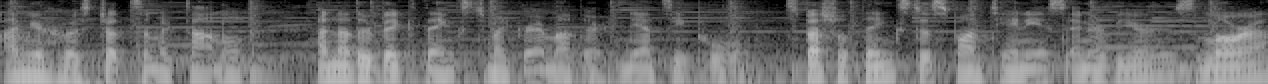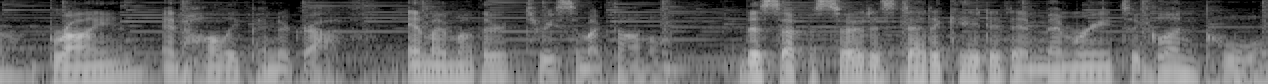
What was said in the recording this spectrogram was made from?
I'm your host, Judson McDonald. Another big thanks to my grandmother, Nancy Poole. Special thanks to spontaneous interviewers Laura, Brian, and Holly Pendergraft, and my mother, Teresa McDonald. This episode is dedicated in memory to Glenn Poole.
